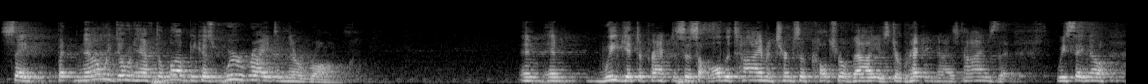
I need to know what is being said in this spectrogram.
say, but now we don't have to love because we're right and they're wrong. And, and we get to practice this all the time in terms of cultural values to recognize times that we say, no,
